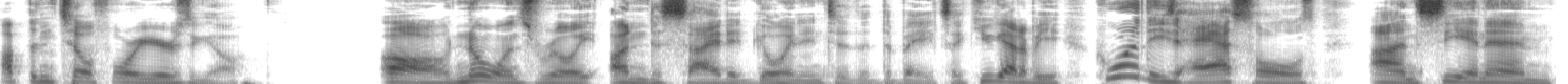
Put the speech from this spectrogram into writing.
up until four years ago oh, no one's really undecided going into the debates. Like, you got to be, who are these assholes on CNN?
